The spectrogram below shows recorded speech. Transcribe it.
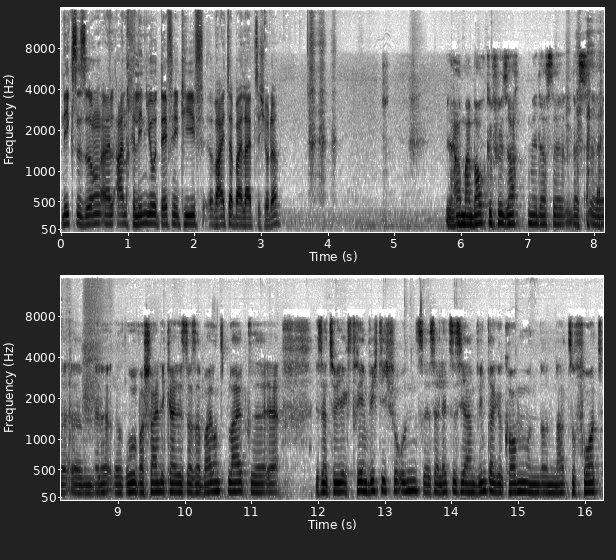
nächste Saison äh, Angelino definitiv weiter bei Leipzig, oder? Ja, mein Bauchgefühl sagt mir, dass, dass äh, äh, eine hohe Wahrscheinlichkeit ist, dass er bei uns bleibt. Äh, er, ist natürlich extrem wichtig für uns. Er ist ja letztes Jahr im Winter gekommen und, und hat sofort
